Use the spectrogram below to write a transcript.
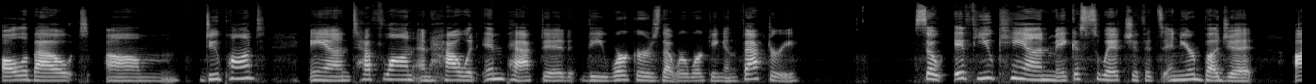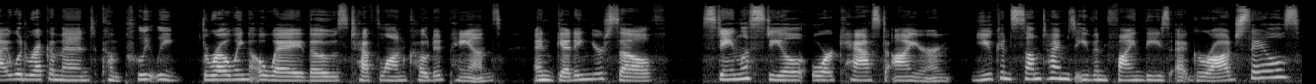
all about um, DuPont and Teflon and how it impacted the workers that were working in the factory. So, if you can make a switch, if it's in your budget, I would recommend completely throwing away those Teflon coated pans and getting yourself stainless steel or cast iron. You can sometimes even find these at garage sales.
